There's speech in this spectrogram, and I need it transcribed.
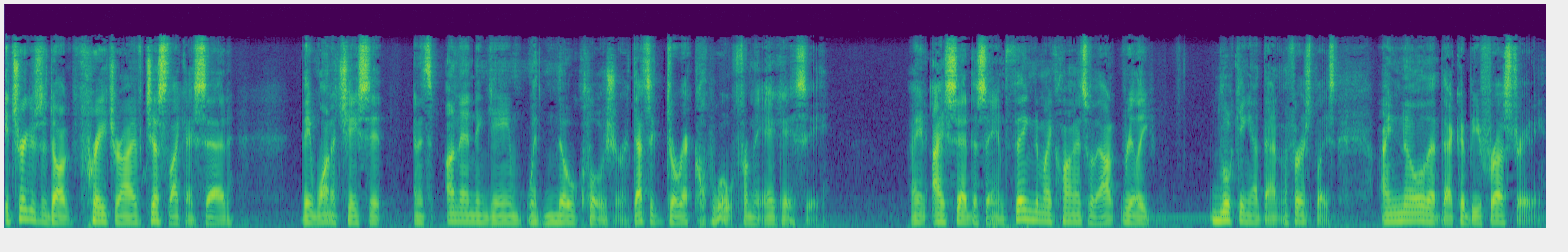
it triggers a dog prey drive, just like I said. They want to chase it, and it's an unending game with no closure. That's a direct quote from the AKC. I mean, I said the same thing to my clients without really looking at that in the first place. I know that that could be frustrating.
